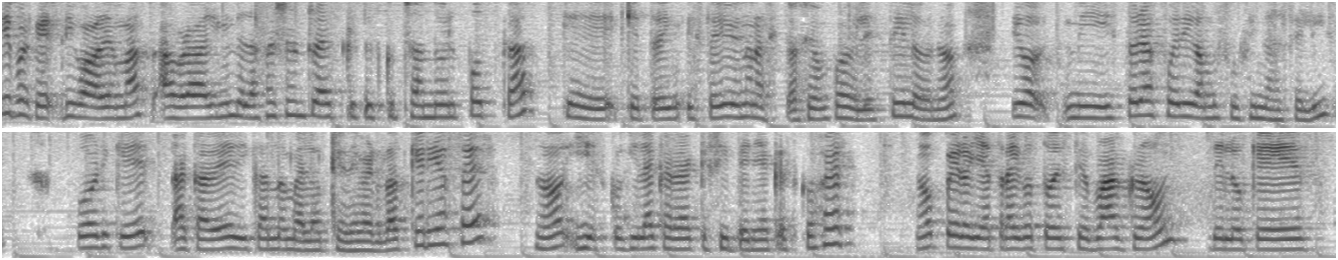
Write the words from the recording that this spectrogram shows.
Sí, porque digo, además habrá alguien de la Fashion Tribe que esté escuchando el podcast que, que esté viviendo una situación por el estilo, ¿no? Digo, mi historia fue, digamos, un final feliz porque acabé dedicándome a lo que de verdad quería hacer, ¿no? Y escogí la carrera que sí tenía que escoger, ¿no? Pero ya traigo todo este background de lo que es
